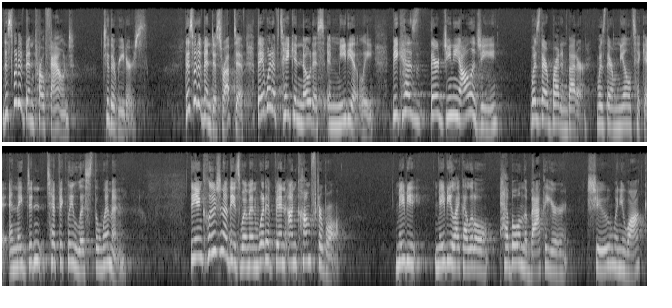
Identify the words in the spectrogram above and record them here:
This would have been profound to the readers. This would have been disruptive. They would have taken notice immediately because their genealogy was their bread and butter, was their meal ticket, and they didn't typically list the women. The inclusion of these women would have been uncomfortable. Maybe, maybe like a little pebble in the back of your shoe when you walk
